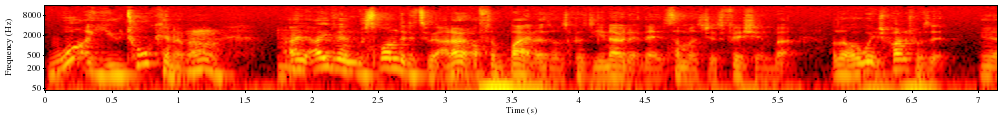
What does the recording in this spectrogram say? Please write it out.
"What are you talking about?" Mm. I, I even responded to it. I don't often bite those ones because you know that someone's just fishing. But I was like, well, "Which punch was it?" Yeah.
